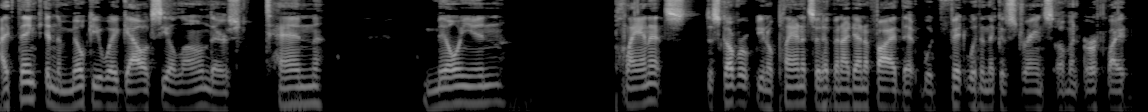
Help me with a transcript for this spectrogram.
I think in the Milky Way galaxy alone, there's 10 million planets discover you know planets that have been identified that would fit within the constraints of an Earth-like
